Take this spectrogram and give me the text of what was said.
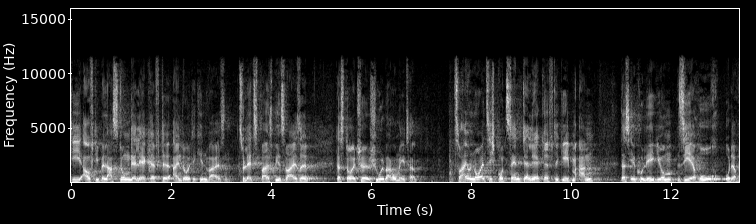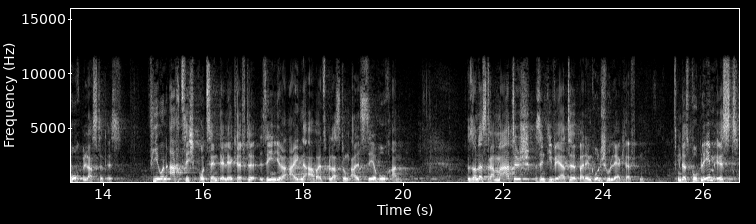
die auf die Belastungen der Lehrkräfte eindeutig hinweisen, zuletzt beispielsweise das Deutsche Schulbarometer. 92% der Lehrkräfte geben an, dass ihr Kollegium sehr hoch oder hochbelastet ist. 84% der Lehrkräfte sehen ihre eigene Arbeitsbelastung als sehr hoch an. Besonders dramatisch sind die Werte bei den Grundschullehrkräften. Das Problem ist,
